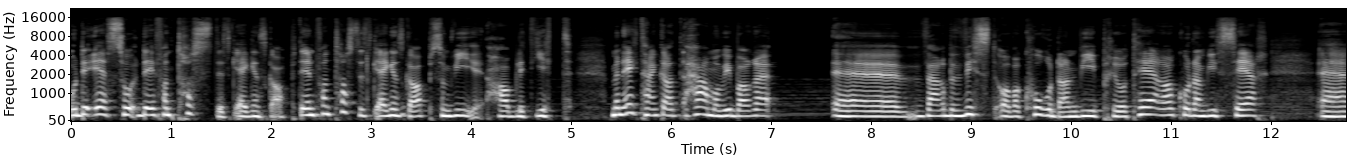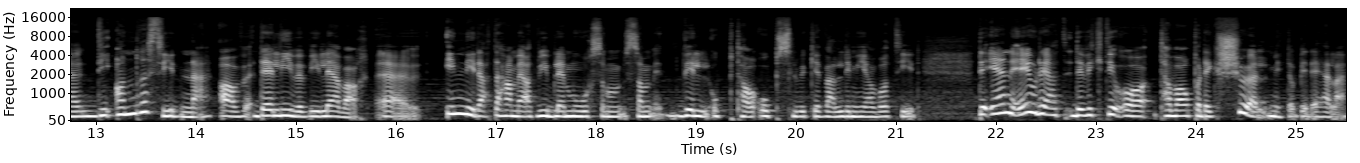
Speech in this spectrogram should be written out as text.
Og det er, så, det er fantastisk egenskap. Det er en fantastisk egenskap som vi har blitt gitt. Men jeg tenker at her må vi bare eh, være bevisst over hvordan vi prioriterer, hvordan vi ser eh, de andre sidene av det livet vi lever. Eh, inni dette her med at vi ble mor som, som vil oppta og oppsluke veldig mye av vår tid. Det ene er jo det at det er viktig å ta vare på deg sjøl midt oppi det hele.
